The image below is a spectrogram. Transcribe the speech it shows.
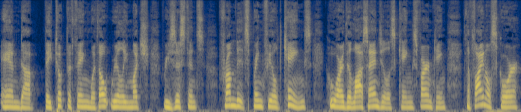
and uh, they took the thing without really much resistance from the Springfield Kings, who are the Los Angeles Kings farm team. The final score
